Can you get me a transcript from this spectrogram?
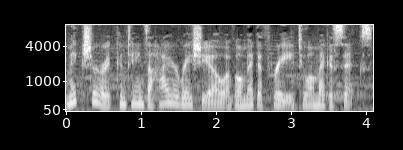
make sure it contains a higher ratio of omega-3 to omega-6.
